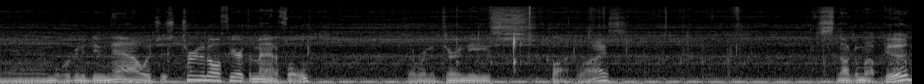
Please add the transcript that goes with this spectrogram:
And what we're going to do now is just turn it off here at the manifold. So we're going to turn these clockwise. Snug them up good.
